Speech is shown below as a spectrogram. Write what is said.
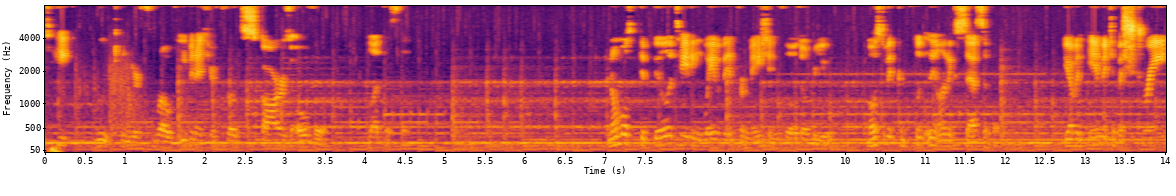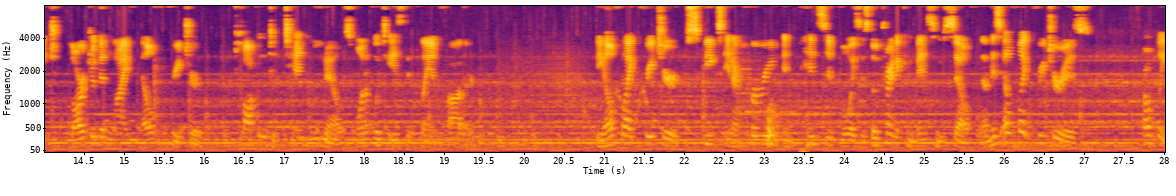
take root in your throat, even as your throat scars over bloodlessly. An almost debilitating wave of information flows over you, most of it completely inaccessible. You have an image of a strange, larger than life elf creature talking to ten moon elves, one of which is the clan father. The elf like creature speaks in a hurried and pensive voice as though trying to convince himself. Now, this elf like creature is probably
